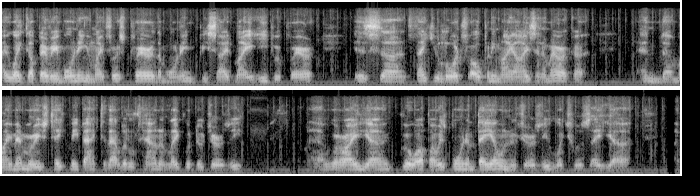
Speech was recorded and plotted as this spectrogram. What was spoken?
I wake up every morning, and my first prayer in the morning, beside my Hebrew prayer, is uh, Thank you, Lord, for opening my eyes in America. And uh, my memories take me back to that little town in Lakewood, New Jersey, uh, where I uh, grew up. I was born in Bayonne, New Jersey, which was a, uh, a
